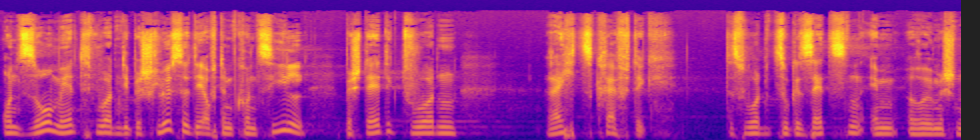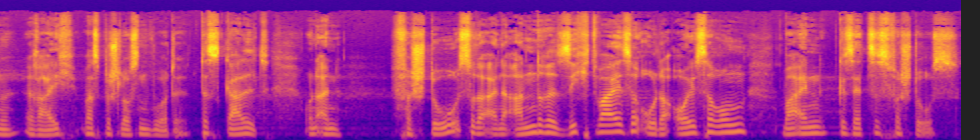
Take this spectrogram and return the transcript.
Und somit wurden die Beschlüsse, die auf dem Konzil bestätigt wurden, rechtskräftig. Das wurde zu Gesetzen im römischen Reich, was beschlossen wurde. Das galt. Und ein Verstoß oder eine andere Sichtweise oder Äußerung war ein Gesetzesverstoß.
